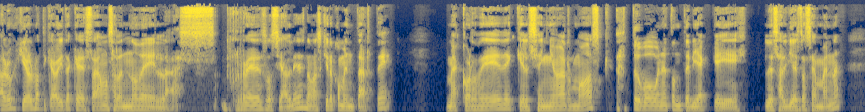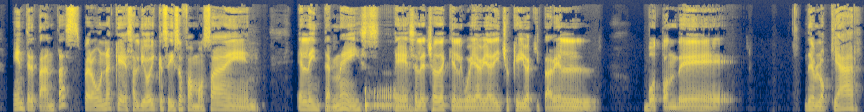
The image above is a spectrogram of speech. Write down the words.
algo que quiero platicar ahorita que estábamos hablando de las redes sociales, nomás quiero comentarte. Me acordé de que el señor Musk tuvo una tontería que le salió esta semana, entre tantas, pero una que salió y que se hizo famosa en, en la internet es el hecho de que el güey había dicho que iba a quitar el botón de de bloquear.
